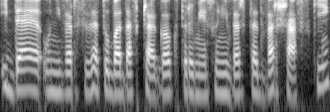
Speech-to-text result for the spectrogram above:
ideę Uniwersytetu Badawczego, którym jest Uniwersytet Warszawski.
